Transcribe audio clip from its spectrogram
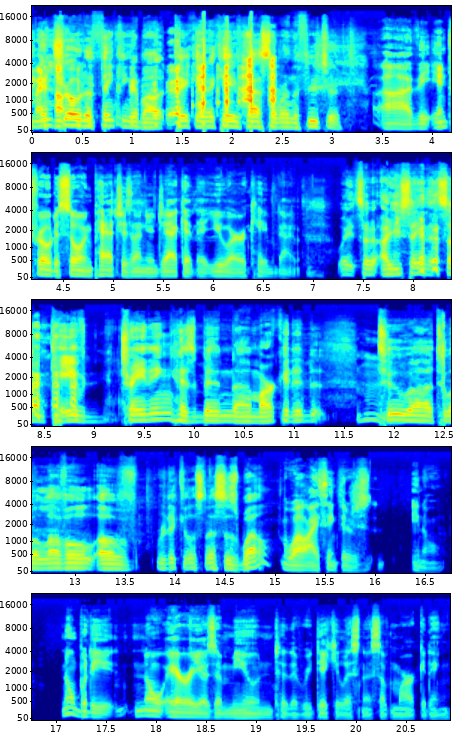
the intro out to thinking about taking a cave class somewhere in the future. uh, the intro to sewing patches on your jacket that you are a cave diver Wait, so are you saying that some cave training has been uh, marketed Hmm. to uh, to a level of ridiculousness as well? Well, I think there's, you know, nobody, no area is immune to the ridiculousness of marketing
